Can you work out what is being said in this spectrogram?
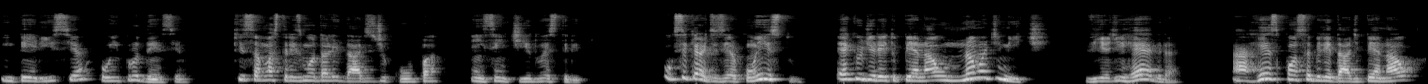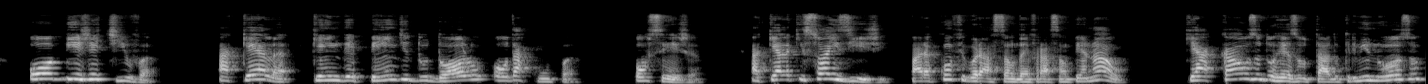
imperícia ou imprudência que são as três modalidades de culpa em sentido estrito. O que se quer dizer com isto é que o direito penal não admite, via de regra, a responsabilidade penal objetiva, aquela que independe do dolo ou da culpa, ou seja, aquela que só exige, para a configuração da infração penal, que a causa do resultado criminoso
